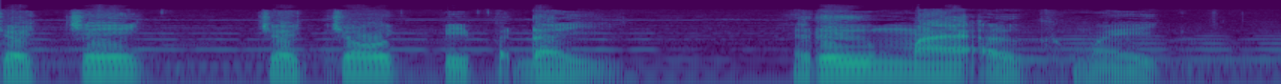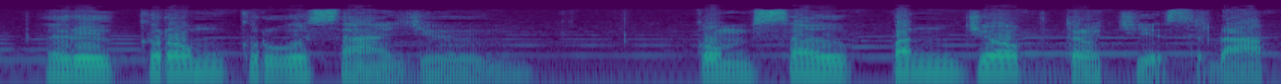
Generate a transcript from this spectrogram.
ជជែកចចោចពីប្តីឬម៉ែឪក្មេកឬក្រុមគ្រួសារយើងកុំសូវប៉ិនយកត្រចៀកស្ដាប់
